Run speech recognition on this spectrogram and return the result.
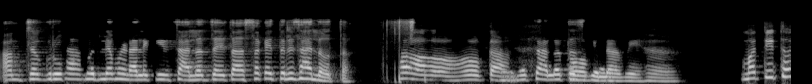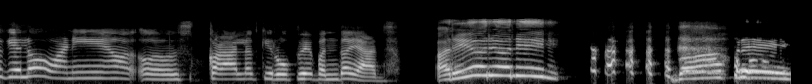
आमच्या ग्रुप हा. मधले म्हणाले की चालत जायचं असं काहीतरी झालं होतं. हो हो हो का? मग चालतच हो गेलो आम्ही हा. मग तिथं गेलो आणि अं, कळालं की रोपवे बंद आहे आज. अरे अरे अरे! बापरे! हो.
